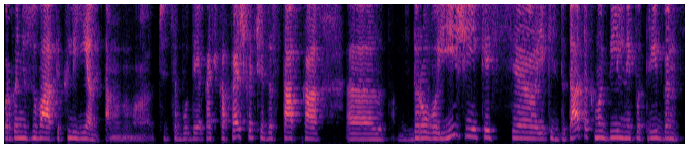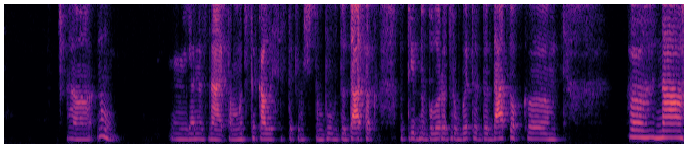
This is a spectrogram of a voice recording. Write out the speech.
організувати клієнт, там, е, чи це буде якась кафешка, чи доставка там, здорової їжі, якийсь, якийсь додаток мобільний потрібен. Ну, я не знаю, там ми стикалися з таким, що там був додаток, потрібно було розробити додаток е, е, на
